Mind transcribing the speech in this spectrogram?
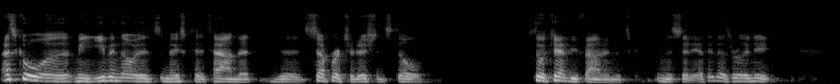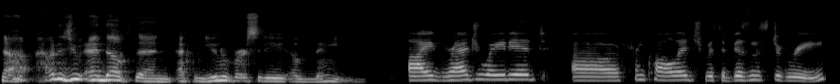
That's cool. Uh, I mean, even though it's a Mexican town, that the separate tradition still still can be found in the in the city. I think that's really neat. Now, how did you end up then at the University of Maine? I graduated uh, from college with a business degree,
